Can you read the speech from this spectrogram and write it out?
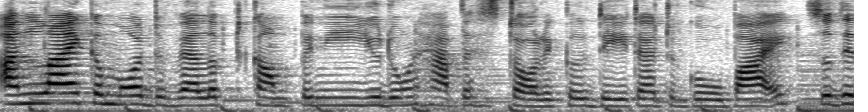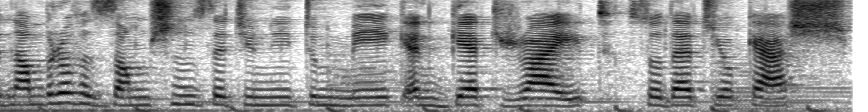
Unlike a more developed company, you don't have the historical data to go by. So the number of assumptions that you need to make and get right so that your cash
